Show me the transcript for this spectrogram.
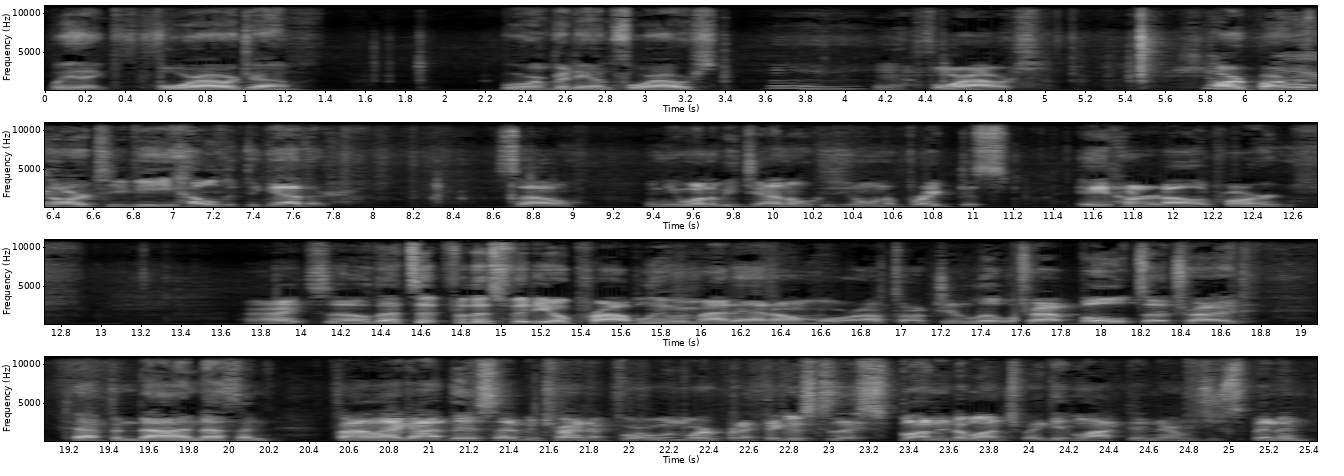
what do you think, four hour job? We weren't videoing four hours? Yeah, four hours. Hard part was the RTV held it together. So, and you want to be gentle because you don't want to break this $800 part. All right, so that's it for this video. Probably we might add on more. I'll talk to you in a little. Tried bolts. I tried tap and die. Nothing. Finally, I got this. I've been trying it before it wouldn't work, but I think it was because I spun it a bunch by getting locked in there and was just spinning.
